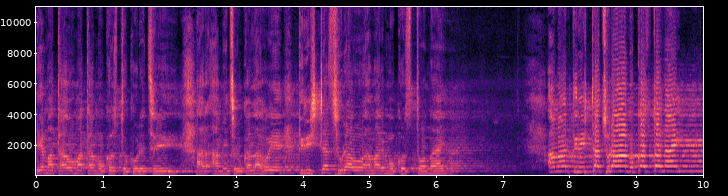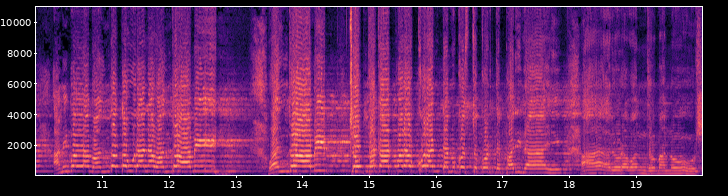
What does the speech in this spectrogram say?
এ মাথা ও মাথা মুখস্থ করেছে। আর আমি চৌকালা হয়ে তিরিশটা ছুরাও আমার মুখস্থ নাই। আমার তিরিশটা ছুরা মুখস্থ নাই। আমি বললাম, অন্ধ তো উড়া না, অন্ধ আমি। অন্ধ আমি, চোখ থাকার পরেও কোরআনটা মুখস্থ করতে পারি নাই। আর ওরা অন্ধ মানুষ,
